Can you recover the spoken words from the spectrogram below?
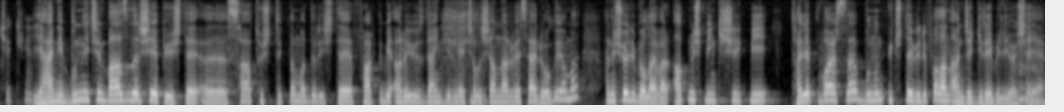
Çöküyor. Yani bunun için bazıları şey yapıyor işte e, sağ tuş tıklamadır işte farklı bir arayüzden girmeye çalışanlar vesaire oluyor ama hani şöyle bir olay var 60 bin kişilik bir talep varsa bunun üçte biri falan anca girebiliyor şeye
